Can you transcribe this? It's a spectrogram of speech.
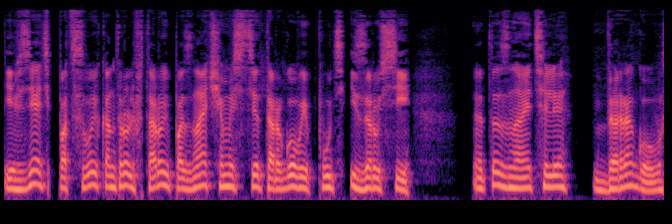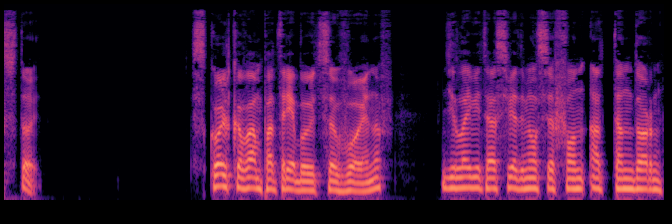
и взять под свой контроль второй по значимости торговый путь из Руси — это, знаете ли, дорогого стоит. «Сколько вам потребуется воинов?» — деловито осведомился фон Аттендорн.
